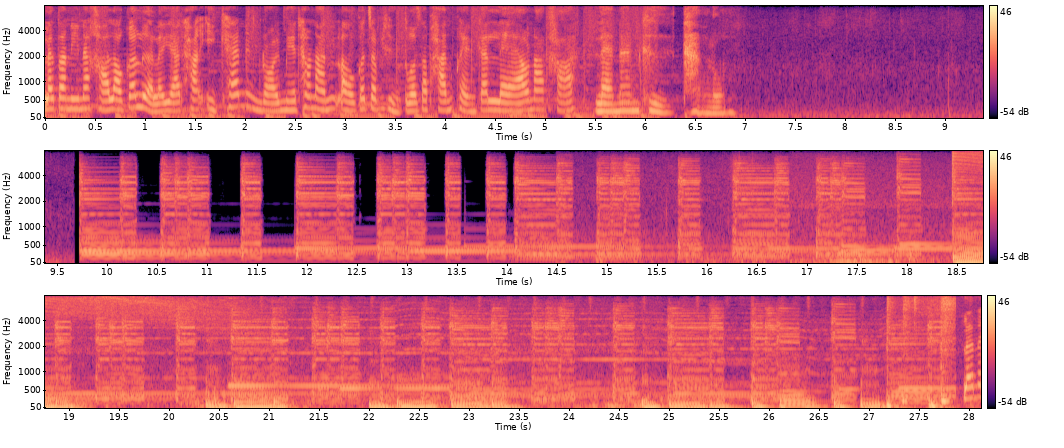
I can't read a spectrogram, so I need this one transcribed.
และตอนนี้นะคะเราก็เหลือระยะทางอีกแค่ 100 เมตร เท่านั้น เราก็จะไปถึงตัวสะพานแขวนกันแล้วนะคะ และนั่นคือทางลง ใน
